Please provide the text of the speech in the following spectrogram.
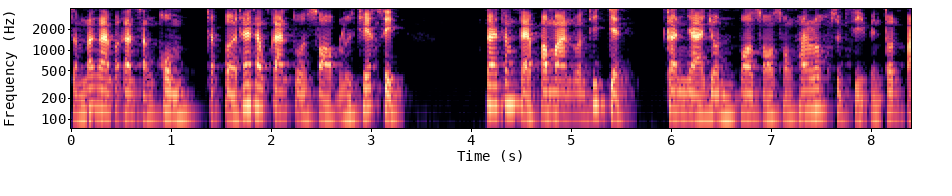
สำนักงานประกันสังคมจะเปิดให้ทำการตรวจสอบหรือเช็คสิทธิ์ ได้ตั้งแต่ประมาณวันที่ 7 กันยายน พศ 2564 เป็นต้นไป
